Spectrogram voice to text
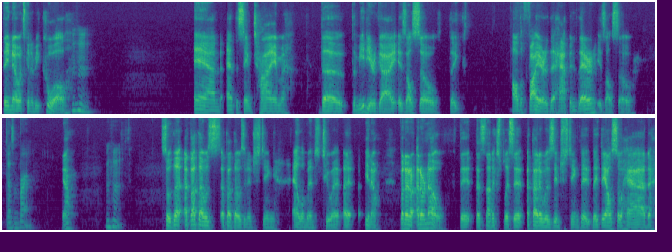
They know it's going to be cool, hmm and at the same time, the the meteor guy is also like all the fire that happened there is also Doesn't burn. yeah. Mm-hmm. So that I thought that was I thought that was an interesting element to it. I, you know, but I don't I don't know that that's not explicit. I thought it was interesting. They they they also had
